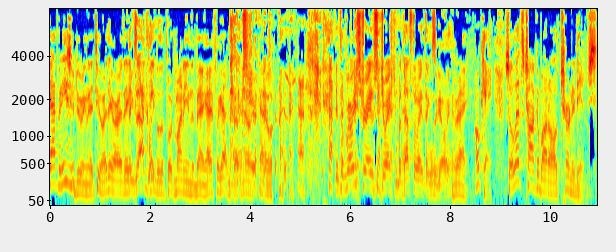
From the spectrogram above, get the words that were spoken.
Japanese are doing that too, are they? Or are they exactly. people that put money in the bank? I've forgotten about. I know it's kind of. it's a very strange situation, but that's the way things are going. Right. Okay. So let's talk about alternatives.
